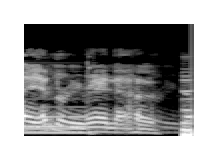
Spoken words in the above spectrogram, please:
Hey, I'm already ran that hoe.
